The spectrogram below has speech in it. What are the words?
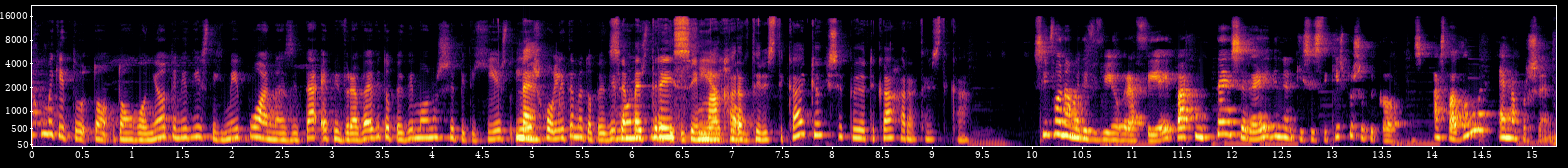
έχουμε και το, το, τον γονιό την ίδια στιγμή που αναζητά, επιβραβεύει το παιδί μόνο στις επιτυχίες του ναι. ή ασχολείται με το παιδί σε μόνο στην επιτυχία. Σε μετρήσιμα χαρακτηριστικά και όχι σε ποιοτικά χαρακτηριστικά. Σύμφωνα με τη βιβλιογραφία, υπάρχουν τέσσερα είδη ναρκισιστικής προσωπικότητας. Α τα δούμε ένα προς ένα.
